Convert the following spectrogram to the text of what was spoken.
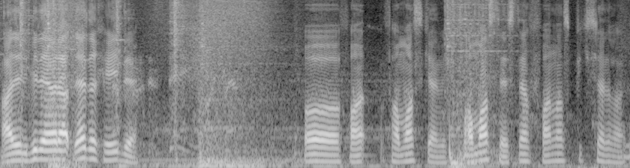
Hadi bir level atlaydık iyiydi. O fa Famas gelmiş. Famas nesne Fanas Pixel vardı.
